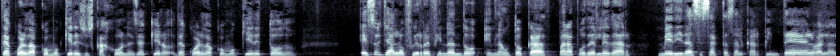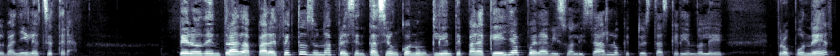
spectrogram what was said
de acuerdo a cómo quiere sus cajones, de acuerdo a cómo quiere todo. Eso ya lo fui refinando en AutoCAD para poderle dar medidas exactas al carpintero, al albañil, etc. Pero de entrada, para efectos de una presentación con un cliente, para que ella pueda visualizar lo que tú estás queriéndole proponer,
